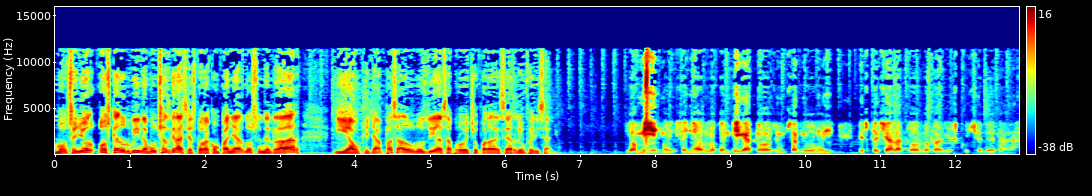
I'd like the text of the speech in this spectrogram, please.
Monseñor Óscar Urbina, muchas gracias por acompañarnos en el radar y aunque ya han pasado unos días, aprovecho para desearle un feliz año. Lo mismo, y el Señor los bendiga a todos. Un saludo muy especial a todos los radioescuchas de Radar.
